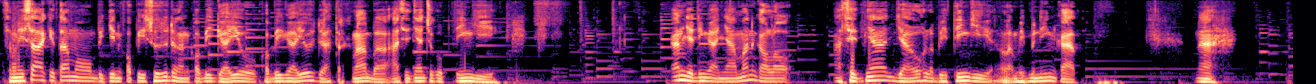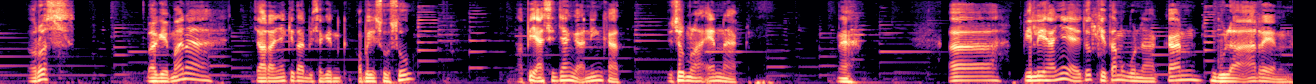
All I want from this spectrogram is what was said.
Semisal kita mau bikin kopi susu dengan kopi gayo, kopi gayo sudah terkenal bahwa asidnya cukup tinggi. Kan jadi nggak nyaman kalau asidnya jauh lebih tinggi, lebih meningkat. Nah, terus bagaimana caranya kita bisa bikin kopi susu tapi asidnya nggak ningkat? Justru malah enak. Nah, uh, pilihannya yaitu kita menggunakan gula aren.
